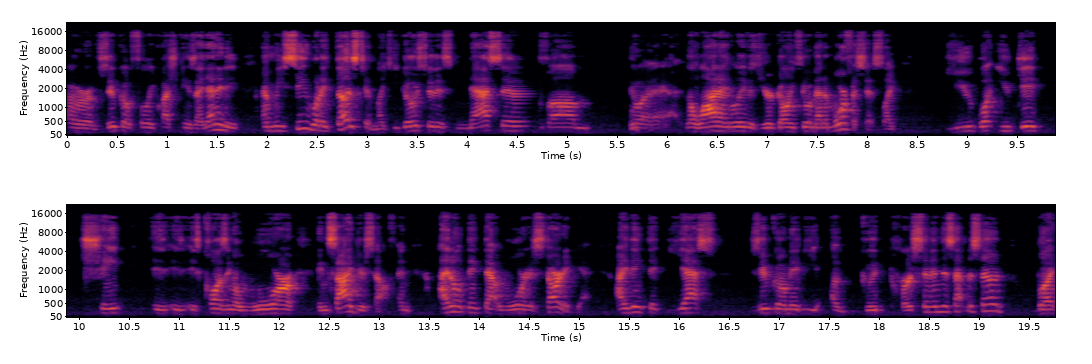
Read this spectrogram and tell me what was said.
or of Zuko fully questioning his identity, and we see what it does to him. Like he goes through this massive. Um, the line I believe is you're going through a metamorphosis. Like you, what you did change is, is causing a war inside yourself, and I don't think that war has started yet. I think that yes, Zuko may be a good person in this episode, but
